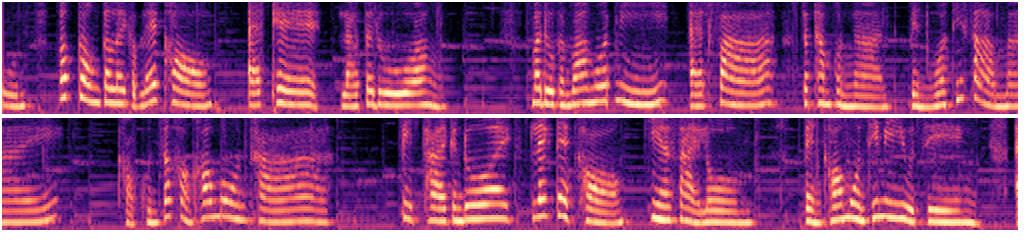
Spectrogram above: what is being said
90 ก็ตรงกันเลยกับเลขของแอดเคแล้วแต่ดวง มาดูกันว่างวดนี้ แอดฟ้าจะทำผลงานเป็นงวดที่ 3 ไหม ขอบคุณเจ้าของข้อมูลค่ะ ปิดท้ายกันด้วย เลขเด็ดของเฮียสายลม เป็นข้อมูลที่มีอยู่จริง แอ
